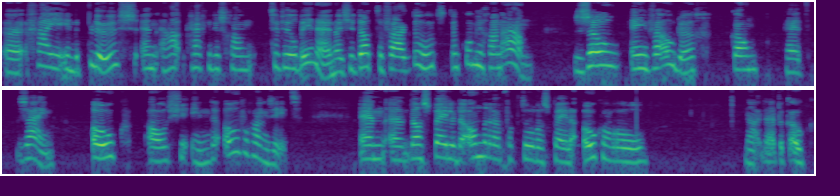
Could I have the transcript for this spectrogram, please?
uh, ga je in de plus en krijg je dus gewoon te veel binnen. En als je dat te vaak doet, dan kom je gewoon aan. Zo eenvoudig kan het zijn. Ook als je in de overgang zit. En uh, dan spelen de andere factoren spelen ook een rol. Nou, daar heb ik ook,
